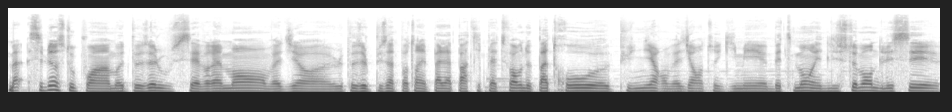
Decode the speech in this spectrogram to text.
Bah, c'est bien surtout pour un mode puzzle où c'est vraiment, on va dire, euh, le puzzle le plus important et pas la partie plateforme, de pas trop euh, punir, on va dire, entre guillemets, euh, bêtement, et justement de laisser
